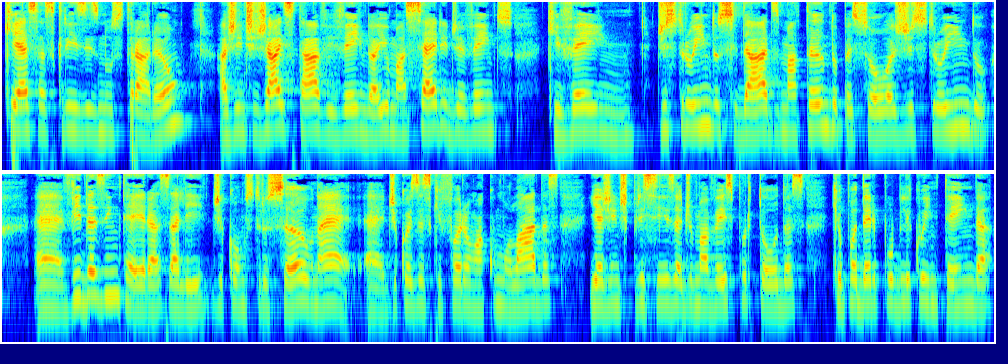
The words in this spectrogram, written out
que essas crises nos trarão. A gente já está vivendo aí uma série de eventos que vêm destruindo cidades, matando pessoas, destruindo é, vidas inteiras ali de construção, né, é, de coisas que foram acumuladas, e a gente precisa de uma vez por todas que o poder público entenda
